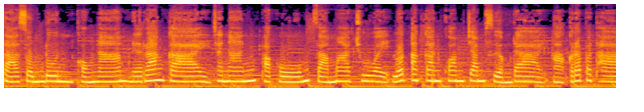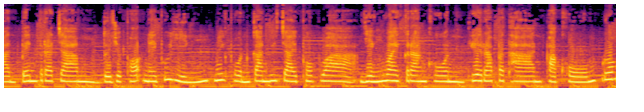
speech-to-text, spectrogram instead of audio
ษาสมดุลของน้ำในร่างกาย ฉะนั้นผักโขมสามารถช่วยลดอาการความจำเสื่อมได้ หากรับประทานเป็นประจำ โดยเฉพาะในผู้หญิงมีผลการวิจัยพบว่า หญิงวัยกลางคนที่รับประทาน ผักโขมร่วม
